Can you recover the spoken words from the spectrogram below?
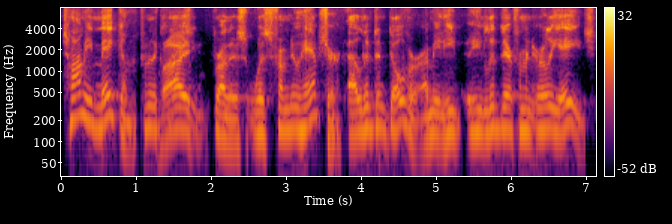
Tommy Makem from the Clancy right. Brothers, was from New Hampshire, uh, lived in Dover. I mean, he he lived there from an early age,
